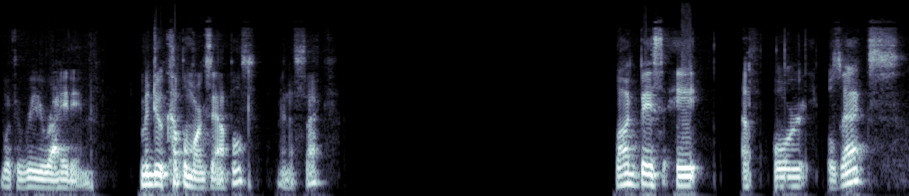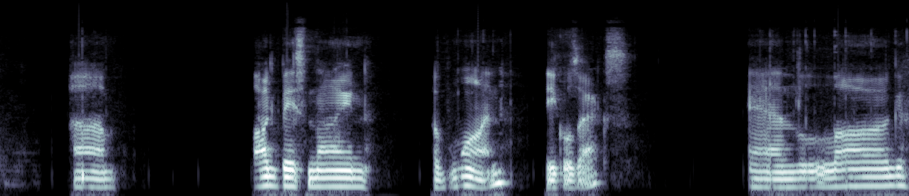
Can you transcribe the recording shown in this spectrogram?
with rewriting. I'm gonna do a couple more examples in a sec log base 8 of 4 equals x. Um, log base 9 of 1 equals x. And log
